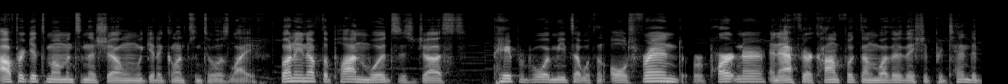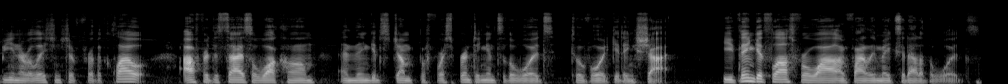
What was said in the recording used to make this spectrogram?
Alfred gets moments in the show when we get a glimpse into his life. Funny enough, the plot in Woods is just Paper Boi meets up with an old friend or partner, and after a conflict on whether they should pretend to be in a relationship for the clout, Alfred decides to walk home and then gets jumped before sprinting into the woods to avoid getting shot. He then gets lost for a while and finally makes it out of the woods.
